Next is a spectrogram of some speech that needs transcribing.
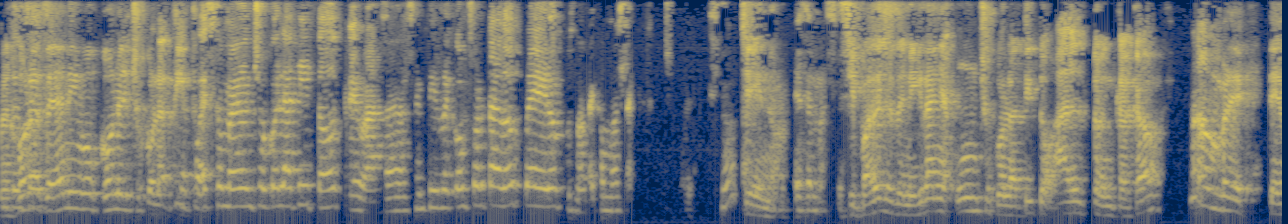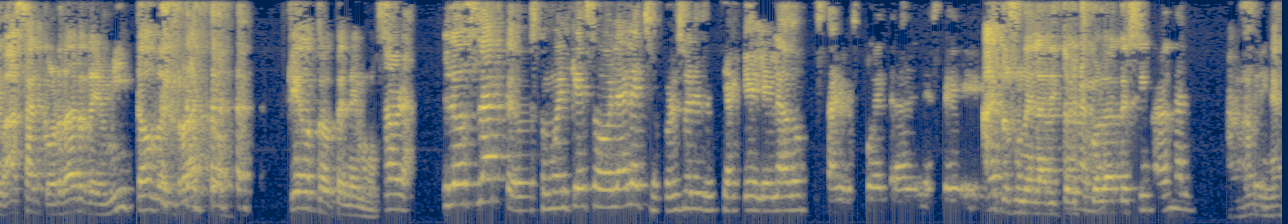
mejoras Entonces- de ánimo con el Te chocolatito. puedes comer un chocolatito, te vas a sentir reconfortado, pero pues no te comas la ¿no? Sí, no. Es demasiado. Si padeces de migraña, un chocolatito alto en cacao, no, hombre, te vas a acordar de mí todo el rato. ¿Qué otro tenemos? Ahora, los lácteos, como el queso o la leche, por eso les decía que el helado pues, tal vez puede entrar en este... Ah, entonces un heladito de chocolate, sí. Ándale, Ah, sí, mira.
